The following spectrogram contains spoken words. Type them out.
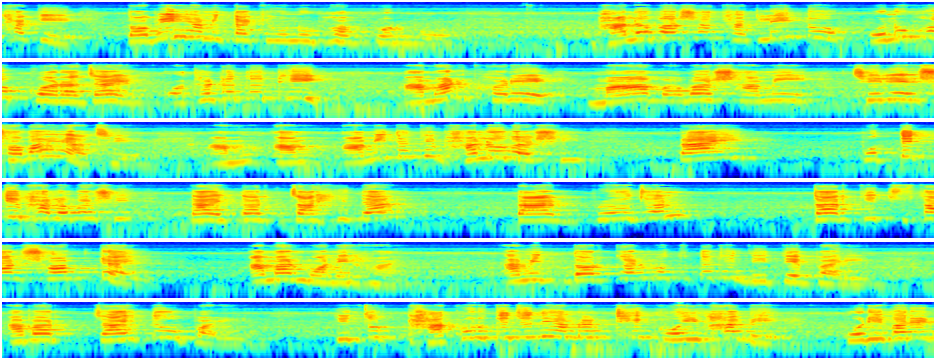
থাকে, তবেই আমি তাকে অনুভব করব। ভালোবাসা থাকলেই তো অনুভব করা যায়, কথাটা তো ঠিক। আমার ঘরে মা, বাবা, স্বামী, ছেলে সবাই আছে। আম- তাকে ভালোবাসি, তাই প্রত্যেককে ভালোবাসি, তাই তার চাহিদা, তার প্রয়োজন, তার কিছু, তার সবটাই আমার মনে হয়। আমি দরকার মতো তাকে দিতে পারি, আবার চাইতেও পারি। কিন্তু ঠাকুরকে যদি আমরা ঠিক ওইভাবে পরিবারের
